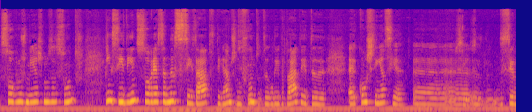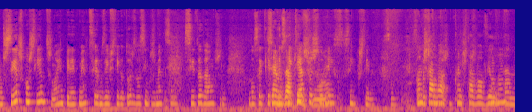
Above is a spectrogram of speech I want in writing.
sobre os mesmos assuntos, incidindo sobre essa necessidade, digamos, no fundo, de liberdade e de eh, consciência, eh, Sim, de sermos seres conscientes, não é? Independentemente de sermos investigadores ou simplesmente Sim. cidadãos. Não sei o que, Sermos que, que, que achas não sobre é? isso, sim, Cristina. Sim. Quando estava, dos- quando estava a ouvi-lo, Uhum. hum,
